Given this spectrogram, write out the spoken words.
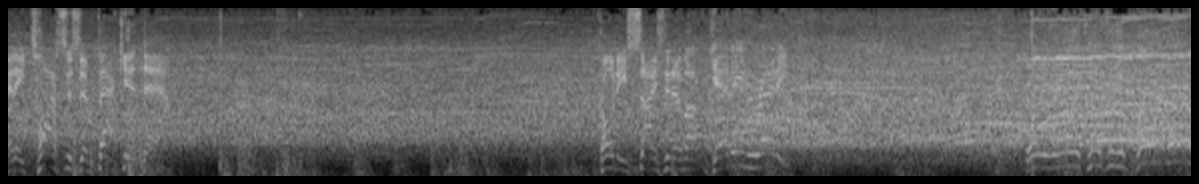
And he tosses him back in now. Cody sizing him up, getting ready. Cody Rhodes has his opponent.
